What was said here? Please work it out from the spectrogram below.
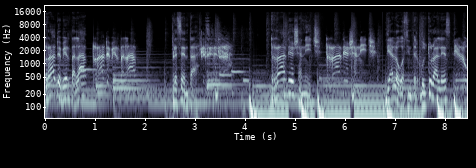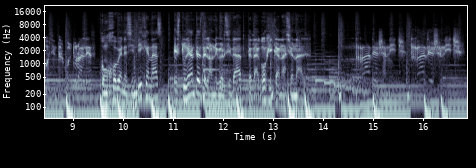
Radio Abierta Lab, Radio Abierta Lab, presenta. Radio Shanich. Radio Shanich. Diálogos interculturales. Diálogos interculturales. Con jóvenes indígenas, estudiantes de la Universidad Pedagógica Nacional. Radio Shanich. Radio Shanich.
